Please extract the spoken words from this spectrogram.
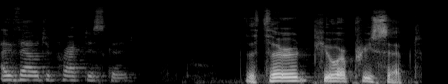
I vow to practice good. The third pure precept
